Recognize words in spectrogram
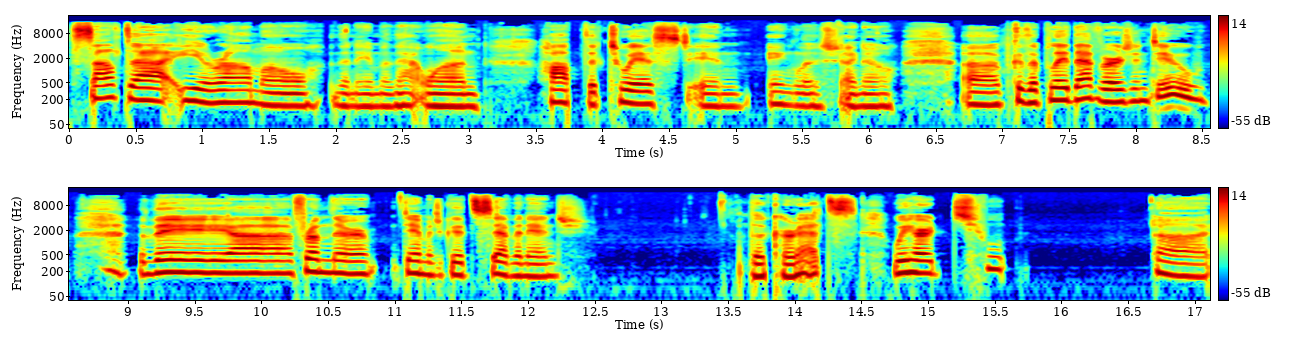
Salta y Ramo, the name of that one. Hop the Twist in English, I know, uh, because I played that version too. They, uh, from their Damaged Goods 7 inch, the Courettes, we heard two, uh,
